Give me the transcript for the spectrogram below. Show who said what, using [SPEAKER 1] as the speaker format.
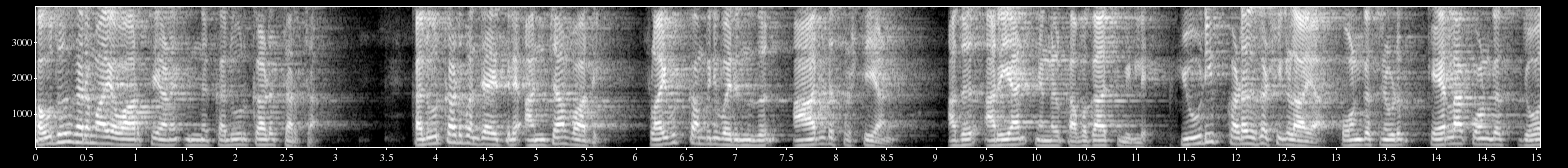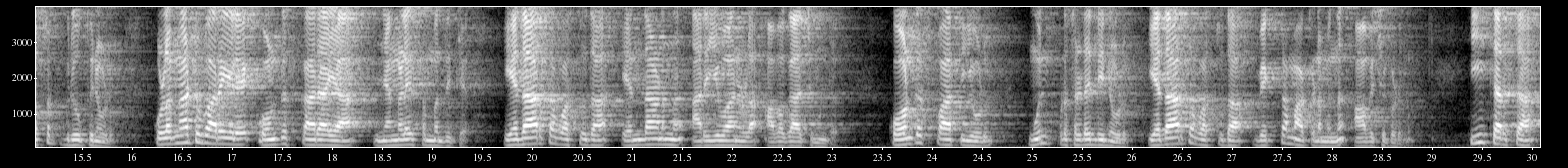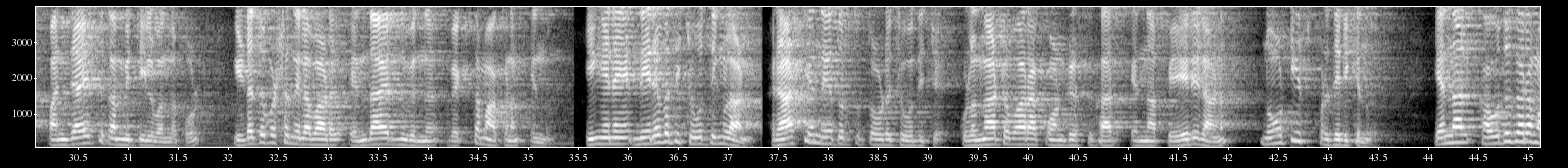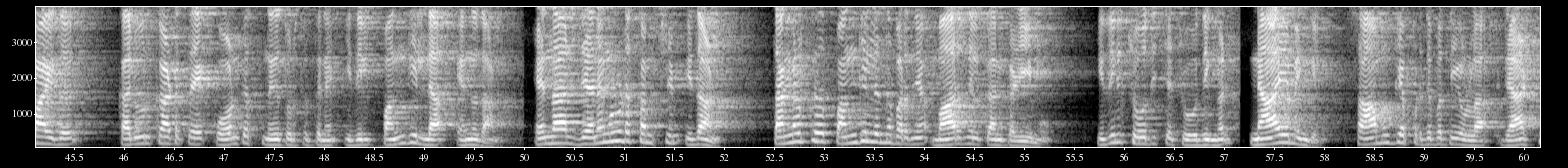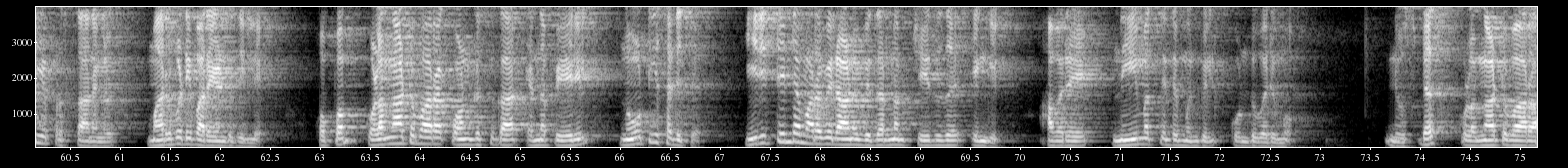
[SPEAKER 1] കൗതുകകരമായ വാർത്തയാണ് ഇന്ന് കലൂർക്കാട് ചർച്ച. കലൂർക്കാട് പഞ്ചായത്തിലെ അഞ്ചാം വാർഡിൽ ഫ്ലൈവുഡ് കമ്പനി വരുന്നത് ആരുടെ സൃഷ്ടിയാണ്? അത് അറിയാൻ ഞങ്ങൾക്ക് അവകാശമില്ലേ? യു ഡി എഫ് ഘടകകക്ഷികളായ കോൺഗ്രസിനോടും കേരള കോൺഗ്രസ് ജോസഫ് ഗ്രൂപ്പിനോടും കുളങ്ങാട്ടുപാറയിലെ കോൺഗ്രസ്കാരായ ഞങ്ങളെ സംബന്ധിച്ച് യഥാർത്ഥ വസ്തുത എന്താണെന്ന് അറിയുവാനുള്ള അവകാശമുണ്ട്. കോൺഗ്രസ് പാർട്ടിയോടും മുൻ പ്രസിഡന്റിനോടും യഥാർത്ഥ വസ്തുത വ്യക്തമാക്കണമെന്ന് ആവശ്യപ്പെടുന്നു. ഈ ചർച്ച പഞ്ചായത്ത് കമ്മിറ്റിയിൽ വന്നപ്പോൾ ഇടതുപക്ഷ നിലപാട് എന്തായിരുന്നുവെന്ന് വ്യക്തമാക്കണം എന്ന്. ഇങ്ങനെ നിരവധി ചോദ്യങ്ങളാണ് രാഷ്ട്രീയ നേതൃത്വത്തോട് ചോദിച്ച് കുളങ്ങാട്ടുപാറ കോൺഗ്രസുകാർ എന്ന പേരിലാണ് നോട്ടീസ് പ്രചരിക്കുന്നത്. എന്നാൽ കൗതുകരമായത് കലൂർക്കാട്ടത്തെ കോൺഗ്രസ് നേതൃത്വത്തിന് ഇതിൽ പങ്കില്ല എന്നതാണ്. എന്നാൽ ജനങ്ങളുടെ സംശയം ഇതാണ്. തങ്ങൾക്ക് പങ്കില്ലെന്ന് പറഞ്ഞ് മാറി നിൽക്കാൻ കഴിയുമോ? ഇതിൽ ചോദിച്ച ചോദ്യങ്ങൾ ന്യായമെങ്കിൽ സാമൂഹ്യ പ്രതിപത്തിയുള്ള രാഷ്ട്രീയ പ്രസ്ഥാനങ്ങൾ മറുപടി പറയേണ്ടതില്ലേ? ഒപ്പം കുളങ്ങാട്ടുപാറ കോൺഗ്രസുകാർ എന്ന പേരിൽ നോട്ടീസ് അടിച്ച് ഇരുട്ടിന്റെ മറവിലാണ് വിതരണം ചെയ്തത് എങ്കിൽ അവരെ നിയമത്തിന്റെ മുൻപിൽ കൊണ്ടുവരുമോ? News desk Kulangattupara.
